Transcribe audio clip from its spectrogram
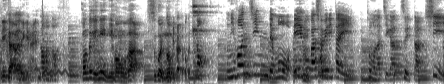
理解はできない。この時に日本語がすごい伸びたってこと？の日本人でも英語が喋りたい友達がついたし、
